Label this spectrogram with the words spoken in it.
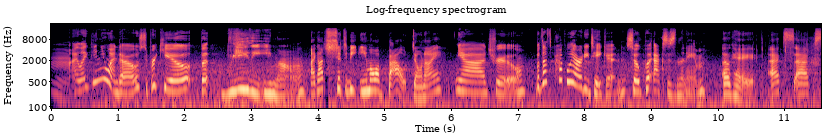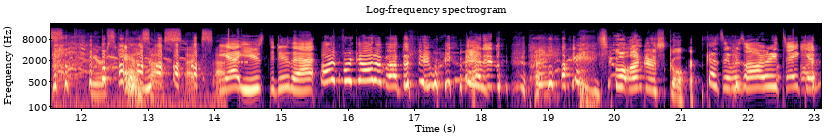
Hmm, I like the innuendo, super cute, but really emo. I got shit to be emo about, don't I? Yeah, true. But that's probably already taken, so put X's in the name. Okay, XX Fierce Princess XX. Yeah, you used to do that. I forgot about the thing where you added like two underscores. Because it was already taken.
